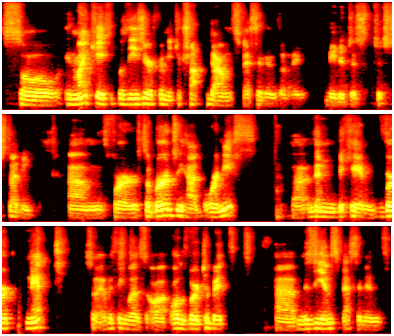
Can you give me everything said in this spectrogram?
So in my case, it was easier for me to track down specimens that I needed to, to study. Um, for so birds, we had Ornis, uh, and then became VertNet. So everything was all, all vertebrates, uh, museum specimens,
